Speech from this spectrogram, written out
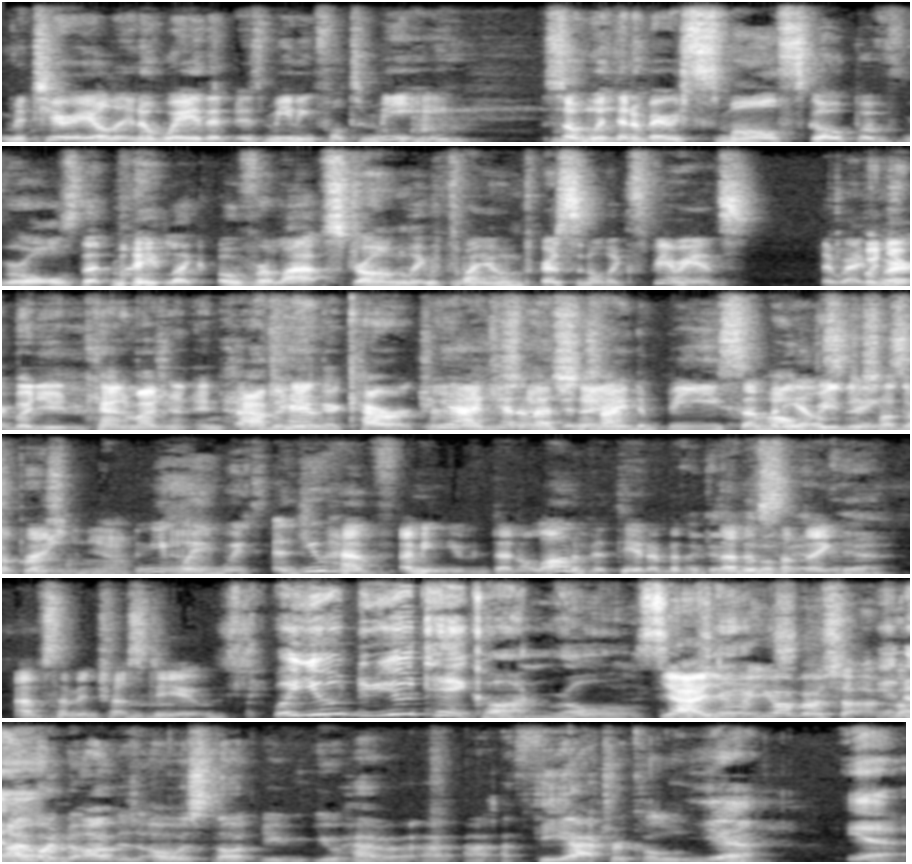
material in a way that is meaningful to me. So within a very small scope of roles that might like overlap strongly with my own personal experience, it might but work. you, but you can't imagine can't- inhabiting a character. yeah, I can't imagine saying, trying to be somebody "I'll else be this doing other something. person, yeah, You, yeah. we- we- you have, I mean, you've done a lot of it theater, but that is a that little is bit, something yeah. of some interest to you. Well, you you take on roles. Yeah, you you have always, You I know. would always always thought you you have a, a, a theatrical Yeah. yeah.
